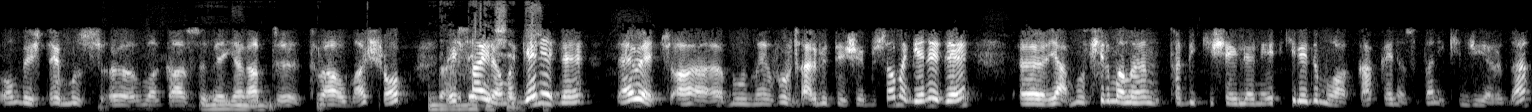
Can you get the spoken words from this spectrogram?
15 Temmuz e, vakası ve yarattığı travma, şok Darbe vesaire ama teşebbüsü. gene de evet a, bu menfur darbe teşebbüsü ama gene de e, ya bu firmaların tabii ki şeylerini etkiledi muhakkak en azından ikinci yarıda.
